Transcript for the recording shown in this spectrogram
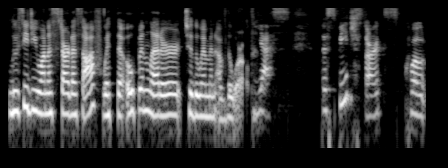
Lucy, do you want to start us off with the open letter to the women of the world? Yes. The speech starts, quote,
